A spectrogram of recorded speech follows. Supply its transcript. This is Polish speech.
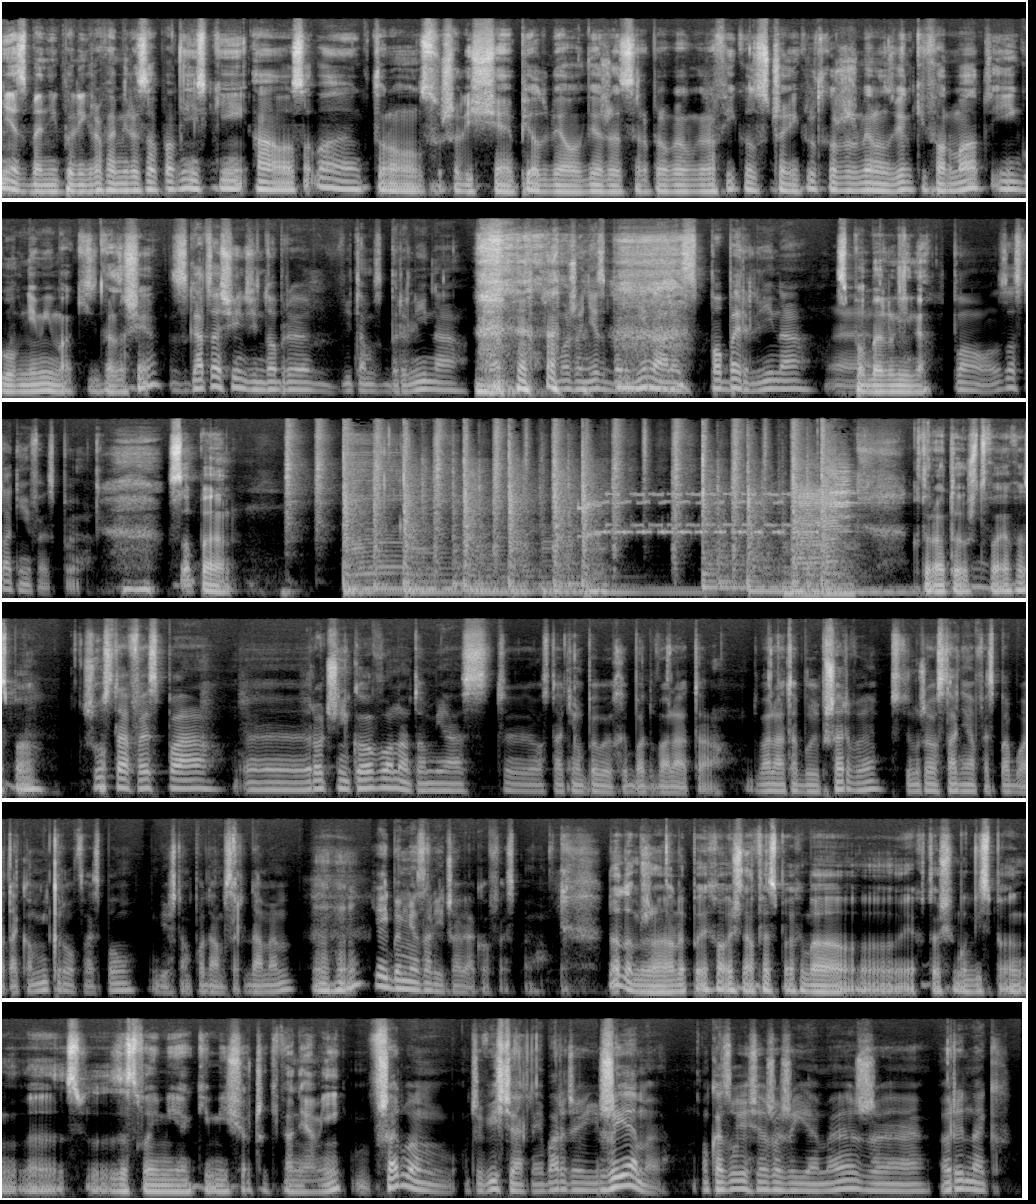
Niezbędnik poligrafa Mirosław Pawliński, a osoba, którą słyszeliście, Piotr Białowieżec, Graficus, czyli krótko rzecz biorąc wielki format i głównie Mimaki. Zgadza się? Zgadza się. Dzień dobry, witam z Berlina. Może nie z Berlina, ale z po Berlina. Z po Berlina. Po, z ostatniej Fespy. Super. Która to już twoja Vespa? Szósta Vespa y, rocznikowo, natomiast y, ostatnio były chyba dwa lata. Dwa lata były przerwy, z tym, że ostatnia Vespa była taką mikrofespą, gdzieś tam pod Amsterdamem. Mhm. Jej bym nie zaliczał jako Vespę. No dobrze, ale pojechałeś na Vespę chyba, jak to się mówi, ze swoimi jakimiś oczekiwaniami. Wszedłem oczywiście jak najbardziej. Żyjemy. Okazuje się, że żyjemy, że rynek E,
